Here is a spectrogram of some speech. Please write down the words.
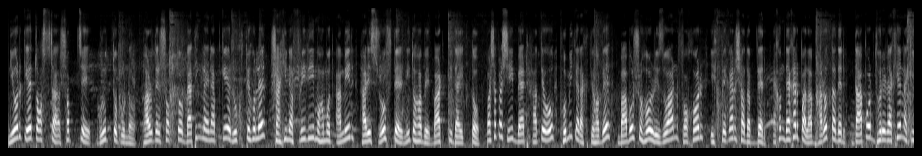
নিউ ইয়র্কে টসটা সবচেয়ে গুরুত্বপূর্ণ। ভারতের শক্ত ব্যাটিং লাইন আপকে রুখতে হলে শাহিন আফ্রিদি, মোহাম্মদ আমির, হারিস রফদের নিতে হবে বাড়তি দায়িত্ব। পাশাপাশি ব্যাট হাতেও ভূমিকা রাখতে হবে বাবর সহ রিজওয়ান, ফখর ইফতেকার সাদাবদের। এখন দেখার পালা, ভারত তাদের দাপট ধরে রাখে নাকি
